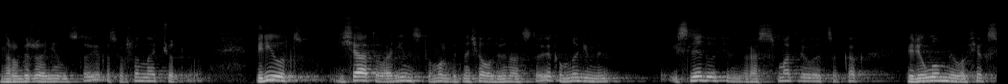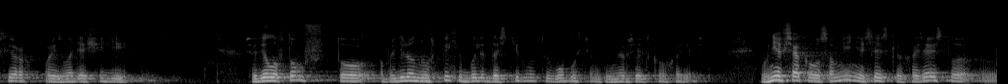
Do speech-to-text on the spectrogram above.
на рубеже XI века совершенно отчетливо. Период X, XI, может быть, начало XII века многими исследователями рассматривается как переломный во всех сферах производящей деятельности. Все дело в том, что определенные успехи были достигнуты в области, например, сельского хозяйства. Вне всякого сомнения, сельское хозяйство э,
